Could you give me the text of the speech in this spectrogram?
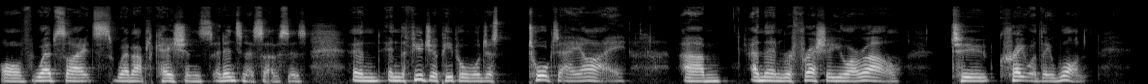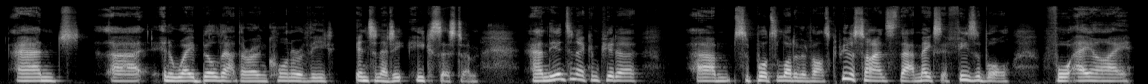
of websites, web applications, and internet services. And in the future, people will just talk to AI um, and then refresh a URL to create what they want, and uh, in a way build out their own corner of the internet e ecosystem. And the internet computer um, supports a lot of advanced computer science that makes it feasible for AI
